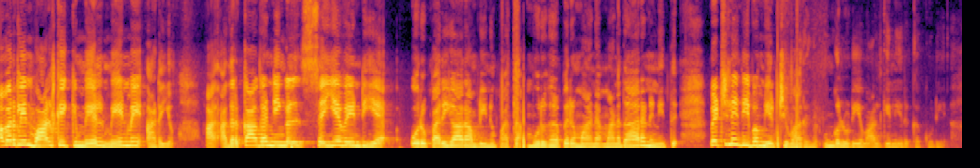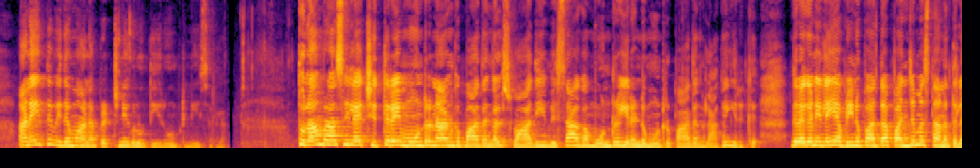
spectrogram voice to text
அவர்களின் வாழ்க்கைக்கு மேல் மேன்மை அடையும். அதற்காக நீங்கள் செய்ய வேண்டிய ஒரு பரிகாரம் அப்படின்னு பார்த்தா முருக பெருமான மனதார நினைத்து வெற்றிலை தீபம் ஏற்றி வாருங்கள். உங்களுடைய வாழ்க்கையில் இருக்கக்கூடிய அனைத்து விதமான பிரச்சனைகளும் தீரும் அப்படின்னு சொல்லலாம். துலாம் ராசியில் சித்திரை மூன்று நான்கு பாதங்கள் சுவாதி விசாகம் ஒன்று இரண்டு மூன்று பாதங்களாக இருக்குது கிரகநிலை அப்படின்னு பார்த்தா பஞ்சமஸ்தானத்தில்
